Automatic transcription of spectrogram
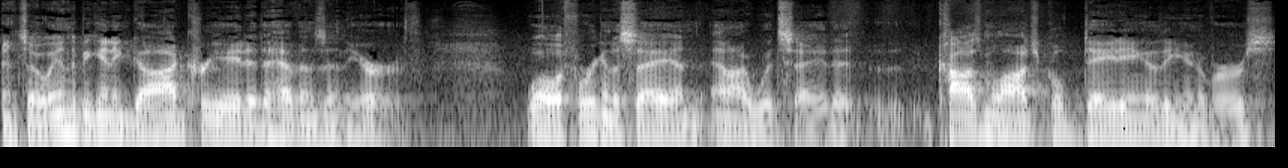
And so, in the beginning, God created the heavens and the earth. Well, if we're going to say, and, and I would say, that cosmological dating of the universe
